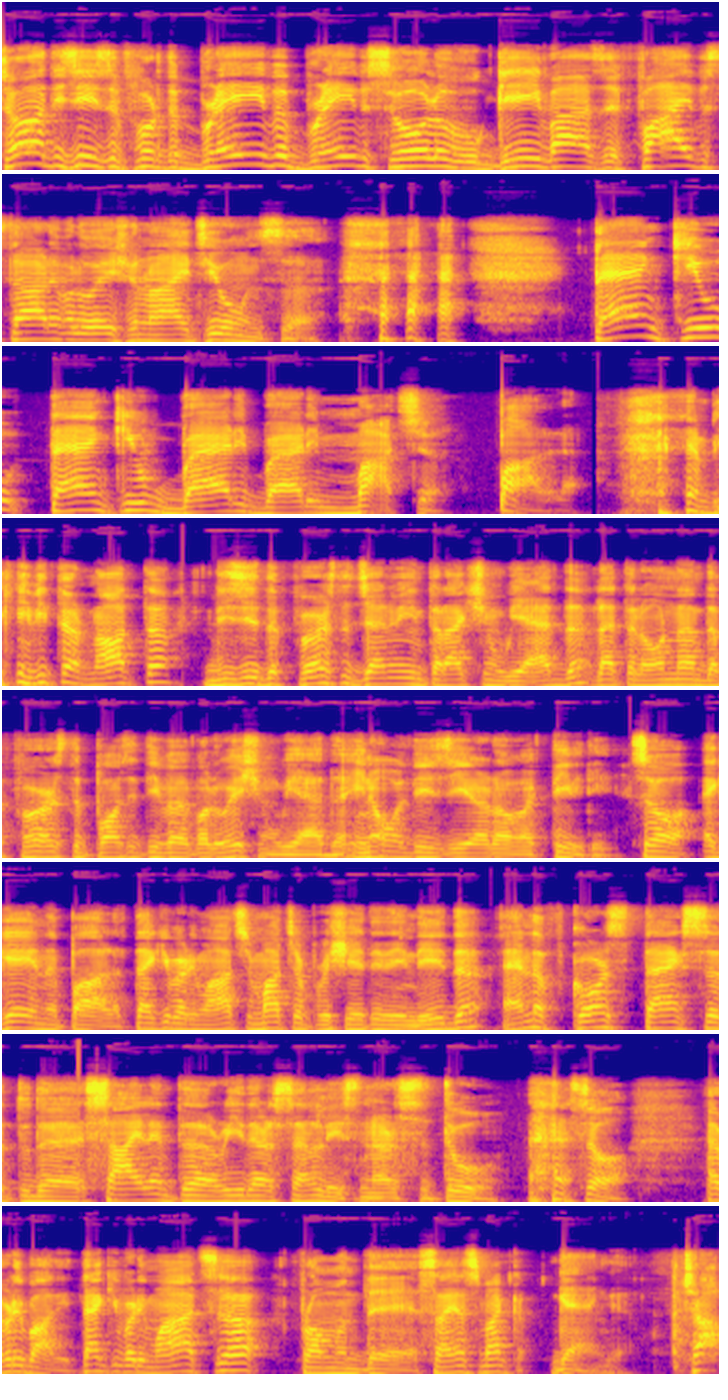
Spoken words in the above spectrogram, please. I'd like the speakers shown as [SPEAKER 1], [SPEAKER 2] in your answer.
[SPEAKER 1] So this is for the brave, brave soul who gave us a five star evaluation on iTunes. thank you, thank you very, very much, Paul. Believe it or not, this is the first genuine interaction we had, let alone the first positive evaluation we had in all this year of activity. So again, Paul, thank you very much. Much appreciated indeed. And of course, thanks to the silent readers and listeners too. so everybody, thank you very much from the Science Mac gang. Ciao!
